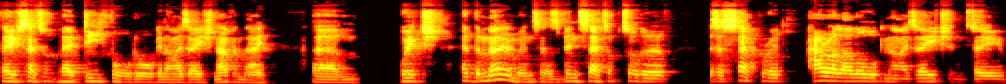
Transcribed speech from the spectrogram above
they've set up their DFord organization, haven't they? Um, which at the moment has been set up sort of as a separate parallel organization to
